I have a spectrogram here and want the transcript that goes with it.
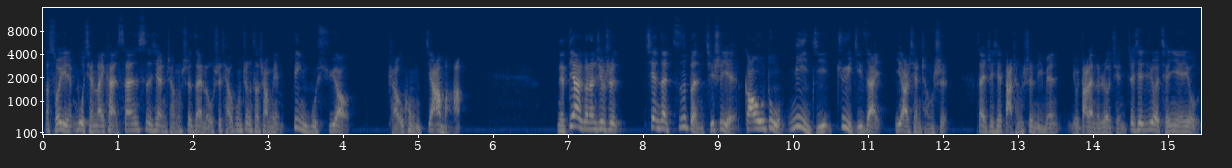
那所以目前来看，三四线城市在楼市调控政策上面并不需要。调控加码，那第二个呢，就是现在资本其实也高度密集聚集在一二线城市，在这些大城市里面有大量的热钱，这些热钱也有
